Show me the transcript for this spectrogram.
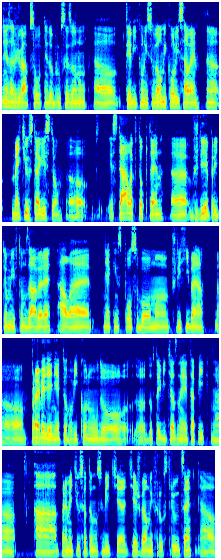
nezažíva absolútne dobrú sezónu. Uh, tie výkony sú veľmi kolísavé. Uh, Matthews takisto je stále v top 10, uh, vždy je prítomný v tom závere, ale nejakým spôsobom vždy chýba prevedenie toho výkonu do, do tej výťaznej etapy. A pre Matthew sa to musí byť e, tiež veľmi frustrujúce. A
